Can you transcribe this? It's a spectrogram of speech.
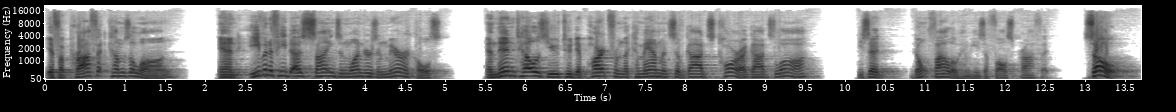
if a prophet comes along, and even if he does signs and wonders and miracles, and then tells you to depart from the commandments of God's Torah, God's law, he said, don't follow him. He's a false prophet. So,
